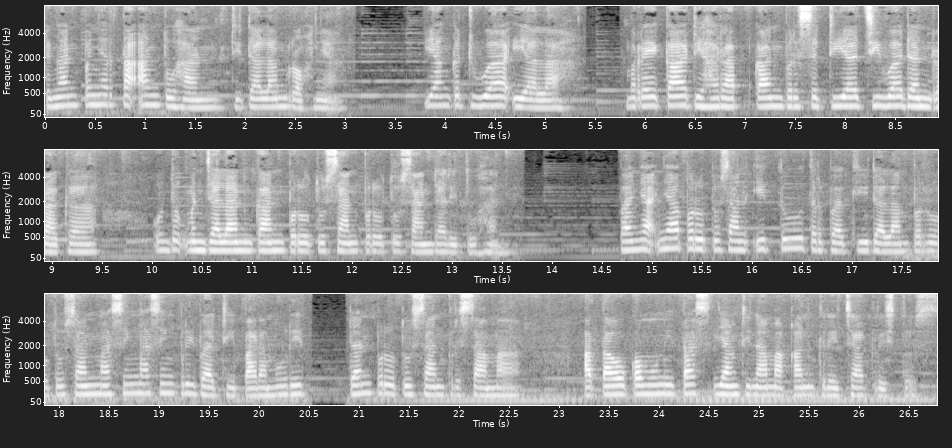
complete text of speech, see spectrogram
dengan penyertaan Tuhan di dalam rohnya. Yang kedua ialah mereka diharapkan bersedia jiwa dan raga untuk menjalankan perutusan-perutusan dari Tuhan. Banyaknya perutusan itu terbagi dalam perutusan masing-masing pribadi para murid dan perutusan bersama atau komunitas yang dinamakan Gereja Kristus.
